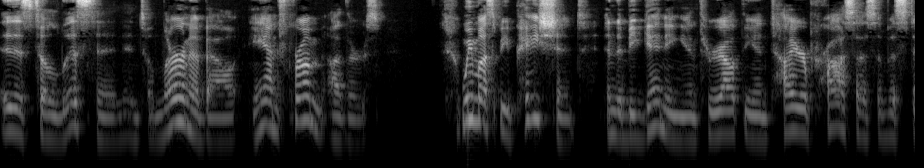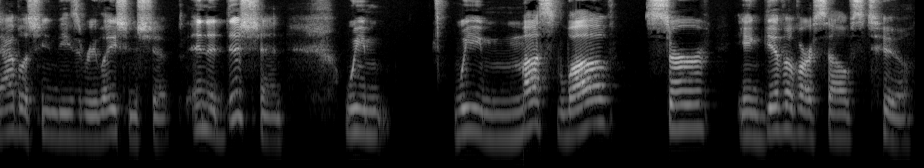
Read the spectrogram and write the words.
It is to listen and to learn about and from others. We must be patient in the beginning and throughout the entire process of establishing these relationships. In addition, we, we must love, serve, and give of ourselves too.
